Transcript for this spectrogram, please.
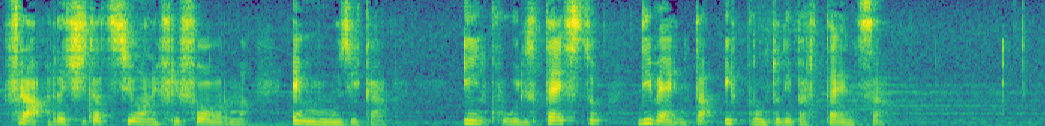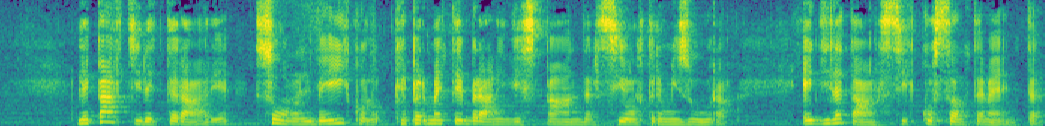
fra recitazione freeform e musica, in cui il testo diventa il punto di partenza. Le parti letterarie sono il veicolo che permette ai brani di espandersi oltre misura e dilatarsi costantemente.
